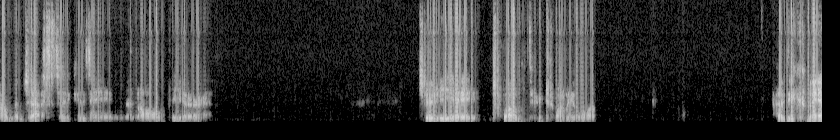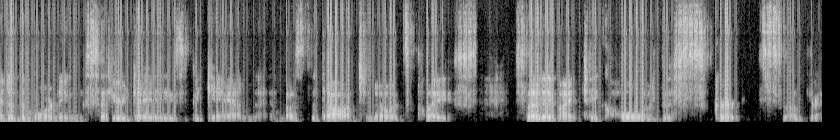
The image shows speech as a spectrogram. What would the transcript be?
how majestic is name in all the earth. 38, 12 through 21. Have you commanded the morning since your days began, and caused the dawn to know its place, so that it might take hold of the skirts of earth,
